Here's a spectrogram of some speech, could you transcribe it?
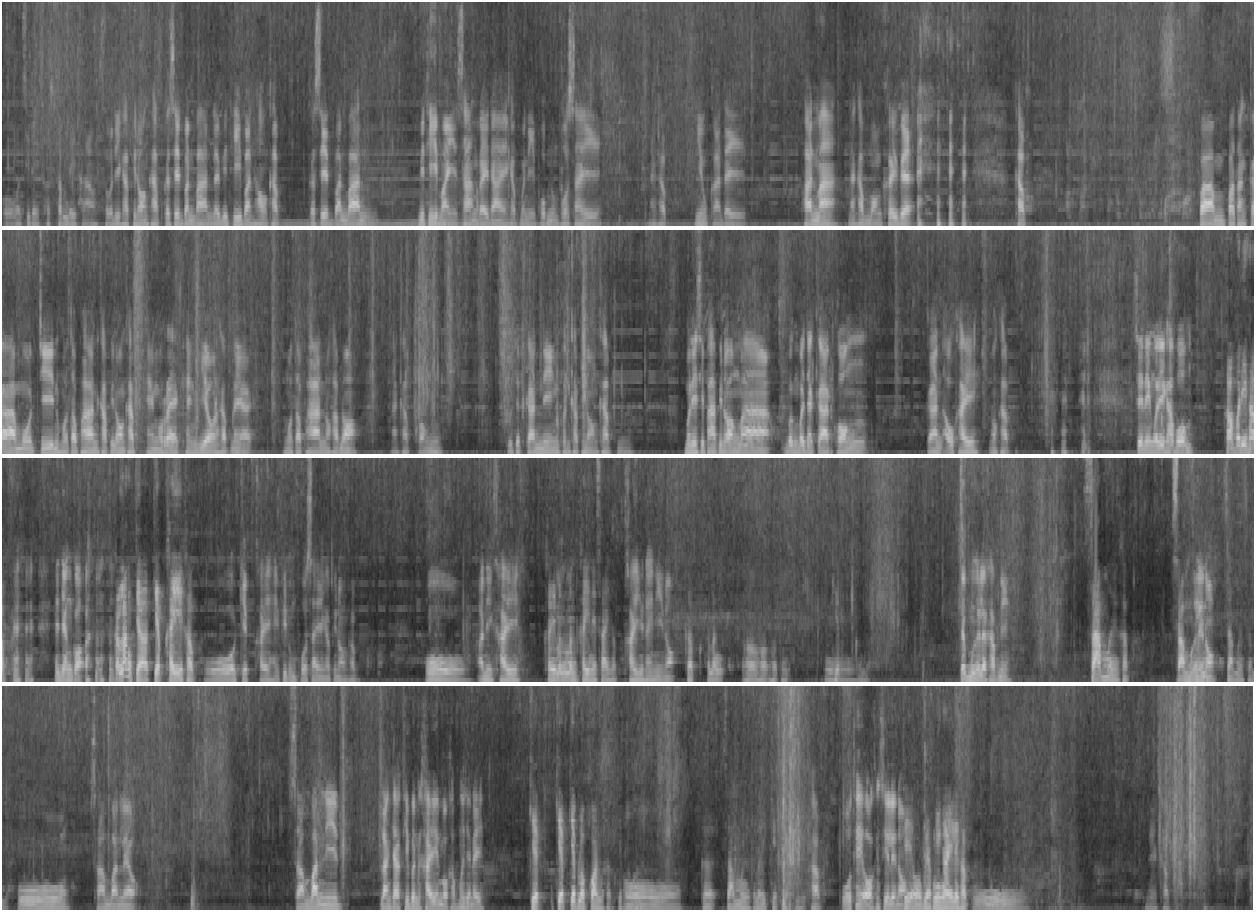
โอ้มันสิได้ทำได้ถาเอาสวัสดีครับพี่น้องครับเกษตรบ้านๆและวิถีบ้านเฮาครับ เกษตรบ้านๆ วิถีใหม่สร้างรายได้ครับวันนี้ผมนุ่มโพไส้นะครับมีโอกาสได้ผ่านมานะครับมองเคยแวะ ครับ ฟาร์มปาทังก้าโมจีนหัวตะพานครับพี่น้องครับแห่งแรกแห่งเดียวนะครับในหัวตะพานเนาะครับเนาะนะครับของผู้จัดการเองเพิ่นครับพี่น้องครับอืมมื่อนี้สิพาพี่น้องมาเบิ่งบรรยากาศของการเอาไข่เนาะครับ เซนเองสวัสดีครับผม ครับสวัสดีครับ เห็นยังเกาะกำลังจะเก็บไข่ครับ โอ้ เก็บไข่ให้พี่ลุงโพไส้ครับพี่น้องครับ โอ้ อันนี้ไข่ ไข่มันมันไข่ในไส้ครับ ไข่อยู่ได้หนีเนาะ ครับกำลังเขาเขาเขาต้องโอ้เก็บกันจักมือแล้วครับนี่สามมือครับสามมือเลยเนาะสามมือสามมือโอ้สามวันแล้วสามวันนี้หลังจากที่เบิ้นไข่กันบอกครับเมื่อจะไหน เก็บเก็บเก็บรอบก่อนครับเก็บรอโอ้บก่อนก็สามมือก็เลยเก็บแบบนี้ครับ โอ้เท่ออกทั้งสีเลยเนาะเทออกแบบง่ายๆเลยครับโอ้เนี่ยครับ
